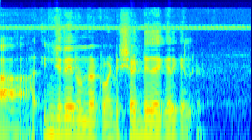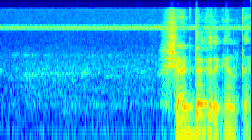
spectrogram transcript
ఆ ఇంజనీర్ ఉన్నటువంటి షెడ్ దగ్గరికి వెళ్ళాడు. షెడ్ దగ్గరికి వెళ్తే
